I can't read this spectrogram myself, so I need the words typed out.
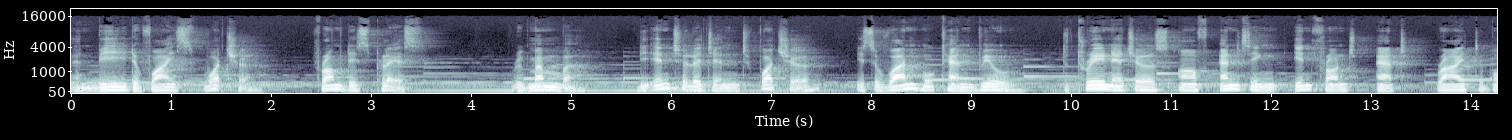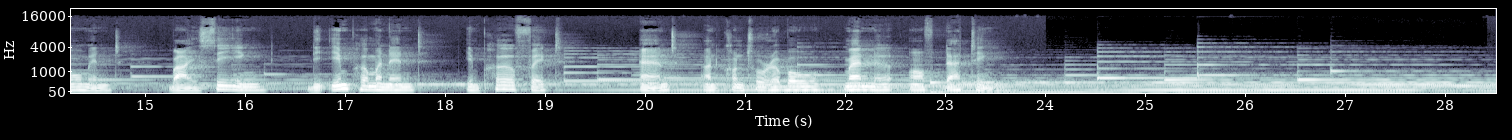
and be the wise watcher from this place. Remember, the intelligent watcher is the one who can view the three natures of anything in front at right moment by seeing the impermanent, imperfect, and uncontrollable manner of that thing.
